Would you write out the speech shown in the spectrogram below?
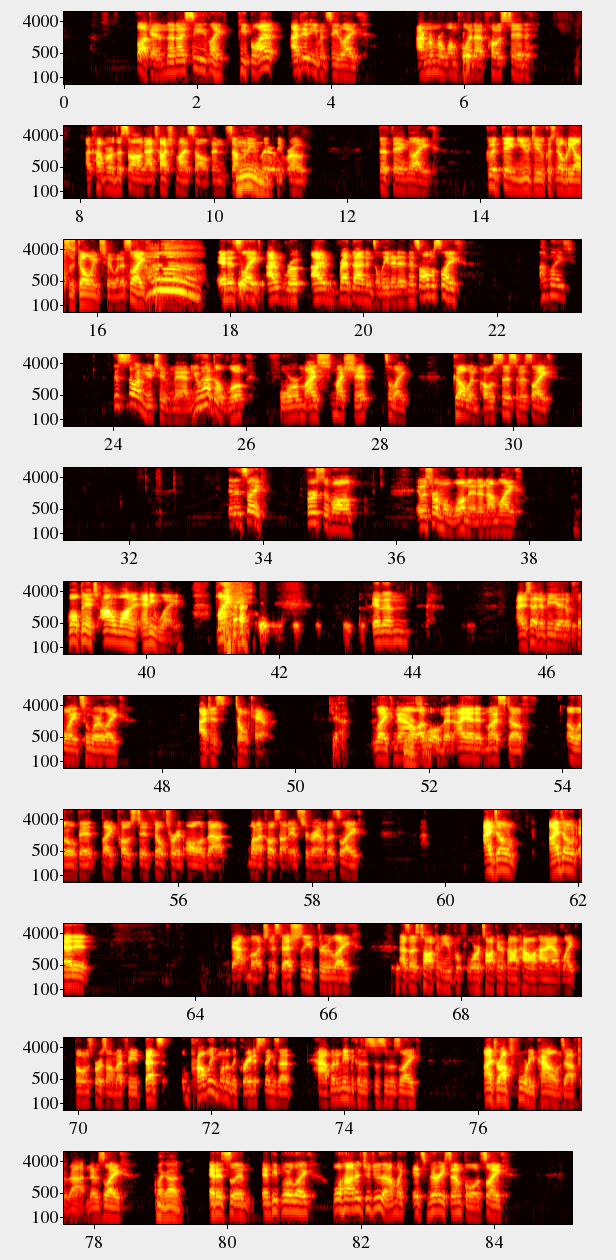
fuck it. And then I see like people. I I didn't even see like, I remember one point I posted a cover of the song "I Touched Myself" and somebody Mm. literally wrote the thing like, "Good thing you do because nobody else is going to." And it's like, and it's like I wrote, I read that and deleted it, and it's almost like, I'm like, this is on YouTube, man. You had to look for my my shit to like go and post this, and it's like, and it's like, first of all, it was from a woman, and I'm like, well, bitch, I don't want it anyway. Like, and then I just had to be at a point to where like I just don't care. Yeah. Like now, Yeah, I will admit I edit my stuff a little bit, like post it, filter it, all of that when I post on Instagram. But it's like I don't, I don't edit that much, and especially through like as I was talking to you before, talking about how I have like bone spurs on my feet. That's probably one of the greatest things that happened to me because it's just, it was like I dropped 40 pounds after that. And it was like, oh my god and it's and, and people are like, well, how did you do that? I'm like, it's very simple. It's like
